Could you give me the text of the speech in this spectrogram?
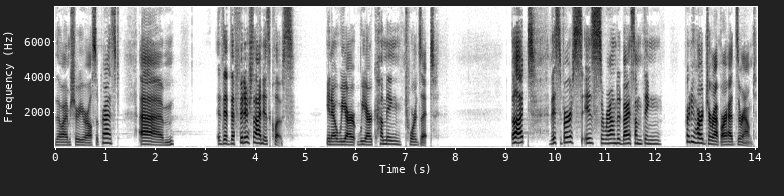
though I'm sure you're all surprised. Um, that the finish line is close. You know, we are we are coming towards it. But this verse is surrounded by something pretty hard to wrap our heads around.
